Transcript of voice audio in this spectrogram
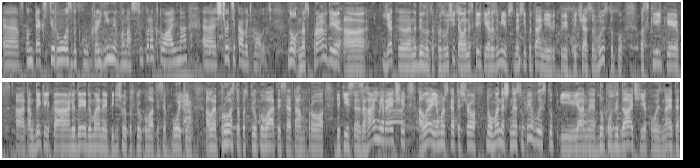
е, в контексті розвитку України вона супер актуальна. Що цікавить молодь? Ну насправді як е, не дивно це прозвучить, але наскільки я розумію, на всі питання я відповів під час виступу, оскільки а, там декілька людей до мене підійшли поспілкуватися потім, але просто поспілкуватися там про якісь загальні речі. Але я можу сказати, що ну у мене ж не сухий виступ, і я не доповідач якогось, знаєте,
